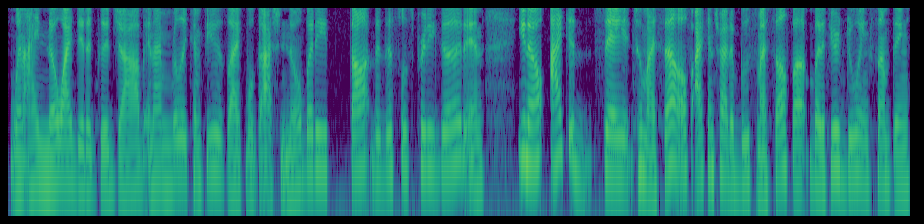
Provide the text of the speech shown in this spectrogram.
when I know I did a good job and I'm really confused like, well, gosh, nobody thought that this was pretty good. And, you know, I could say to myself, I can try to boost myself up, but if you're doing something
